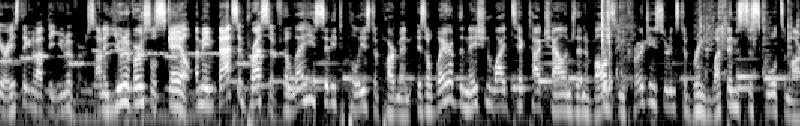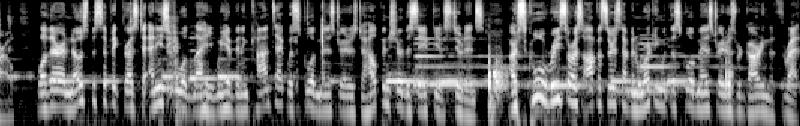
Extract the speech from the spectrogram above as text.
ear, he's thinking about the universe on a universal scale. I mean, that's impressive. The Lehi City Police Department is aware of the nationwide TikTok challenge that involves encouraging students to bring weapons to school tomorrow. While there are no specific threats to any school at Lehi, we have been in contact with school administrators to help ensure the safety of students. Our school resource officers have been working with the school administrators regarding the threat.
